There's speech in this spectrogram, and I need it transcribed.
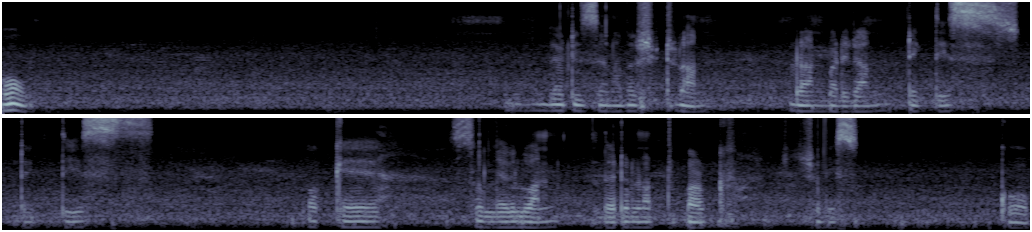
Oh. That is another shit run. Run buddy run. Take this. Take this. Okay. So level 1. That will not work. Actually scope.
